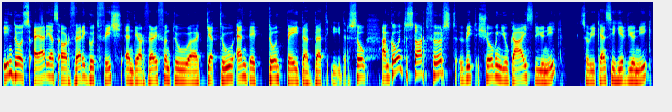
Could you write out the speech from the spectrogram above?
in those areas are very good fish and they are very fun to uh, get to and they don't pay that bad either. So i'm going to start first with showing you guys the unique. So you can see here the unique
